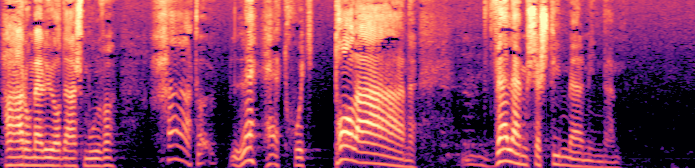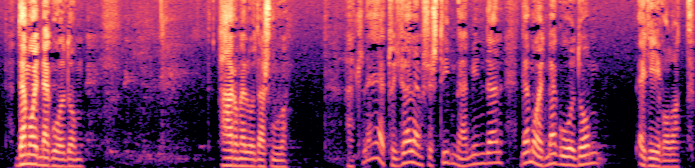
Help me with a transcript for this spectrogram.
Három előadás múlva, hát lehet, hogy talán velem se stimmel minden. De majd megoldom. Három előadás múlva. Hát lehet, hogy velem se stimmel minden, de majd megoldom egy év alatt.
